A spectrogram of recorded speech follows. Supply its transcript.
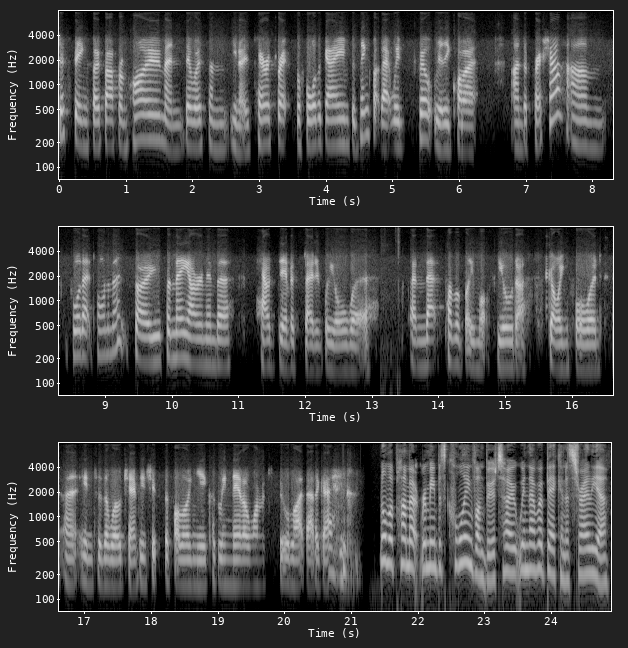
just being so far from home. And there were some, you know, terror threats before the games and things like that. We felt really quite under pressure um, for that tournament. So for me, I remember how devastated we all were. And that's probably what fueled us going forward uh, into the World Championships the following year because we never wanted to feel like that again. Norma Plummer remembers calling von Bertouch when they were back in Australia.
